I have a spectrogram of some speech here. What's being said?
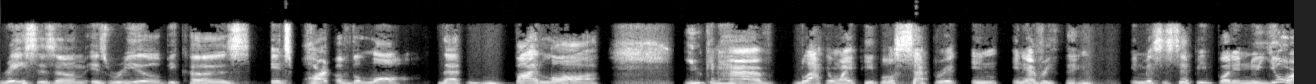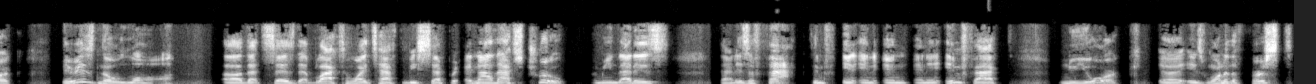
racism is real because it's part of the law that by law you can have black and white people separate in in everything in Mississippi, but in New York there is no law uh, that says that blacks and whites have to be separate. And now that's true. I mean that is that is a fact. And and and and in fact, New York uh, is one of the first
